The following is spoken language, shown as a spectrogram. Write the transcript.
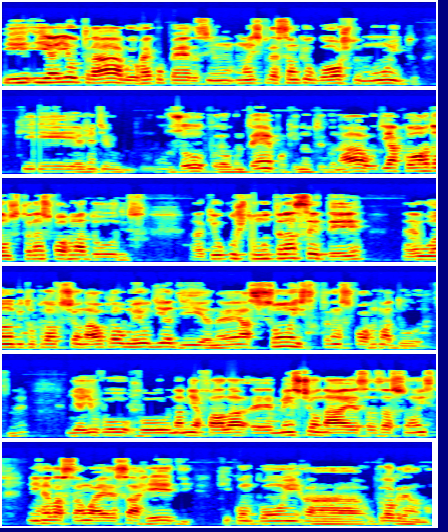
E, e aí eu trago, eu recupero assim, uma expressão que eu gosto muito, que a gente usou por algum tempo aqui no tribunal, de acórdãos transformadores, ah, que eu costumo transcender é, o âmbito profissional para o meu dia a dia, né? ações transformadoras. Né? E aí eu vou, vou na minha fala, é, mencionar essas ações em relação a essa rede que compõe a, o programa.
